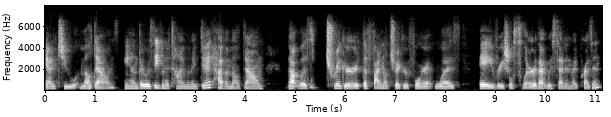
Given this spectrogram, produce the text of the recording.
and to meltdowns. And there was even a time when I did have a meltdown that was triggered. The final trigger for it was a racial slur that was said in my presence.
